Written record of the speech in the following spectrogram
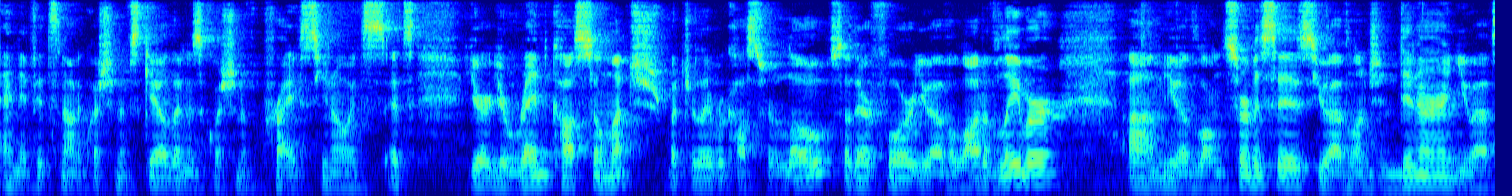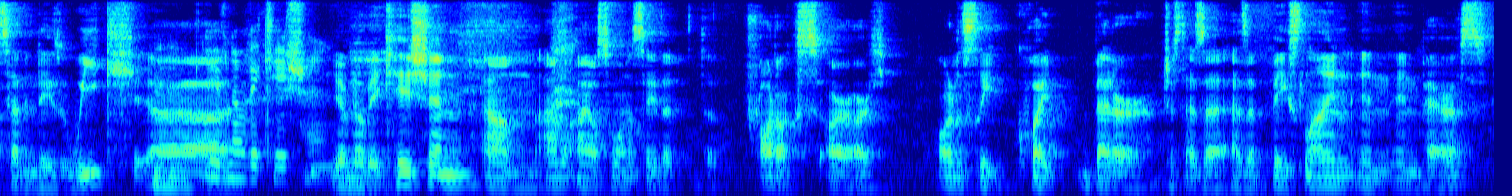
and if it's not a question of scale, then it's a question of price. You know, it's it's your your rent costs so much, but your labor costs are low, so therefore you have a lot of labor. Um, you have long services, you have lunch and dinner, you have seven days a week. Mm-hmm. Uh, you have no vacation. You have no vacation. Um, I, I, also want to say that the products are, are honestly quite better just as a, as a baseline in, in Paris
